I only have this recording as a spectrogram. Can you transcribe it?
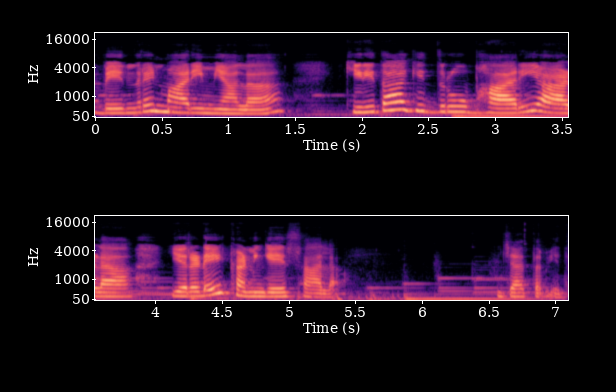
ಬೇಂದ್ರೆನ್ ಮಾರಿ ಮ್ಯಾಲ ಕಿರಿದಾಗಿದ್ರು ಭಾರಿ ಆಳ ಎರಡೇ ಕಣ್ಗೆ ಸಾಲ. ಜಾತವೇದ.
